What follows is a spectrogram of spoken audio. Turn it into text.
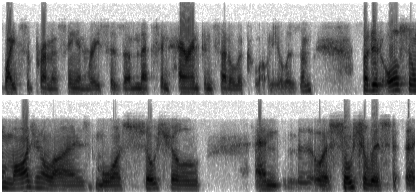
white supremacy and racism that's inherent in settler colonialism, but it also marginalized more social and or socialist uh,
